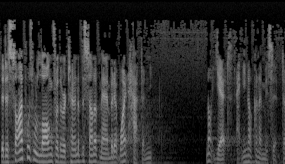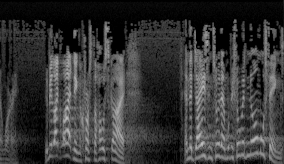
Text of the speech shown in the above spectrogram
The disciples will long for the return of the Son of Man, but it won't happen. Not yet, and you're not going to miss it, don't worry. It'll be like lightning across the whole sky. And the days until then will be filled with normal things.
